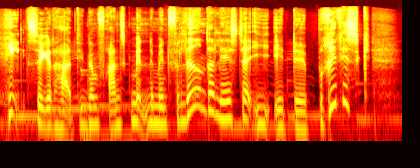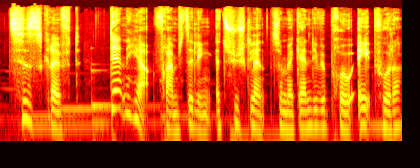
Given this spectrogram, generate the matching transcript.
helt sikkert har dit om franskmændene, men forleden der læste jeg i et øh, britisk tidsskrift den her fremstilling af Tyskland, som jeg gerne lige vil prøve af på dig.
